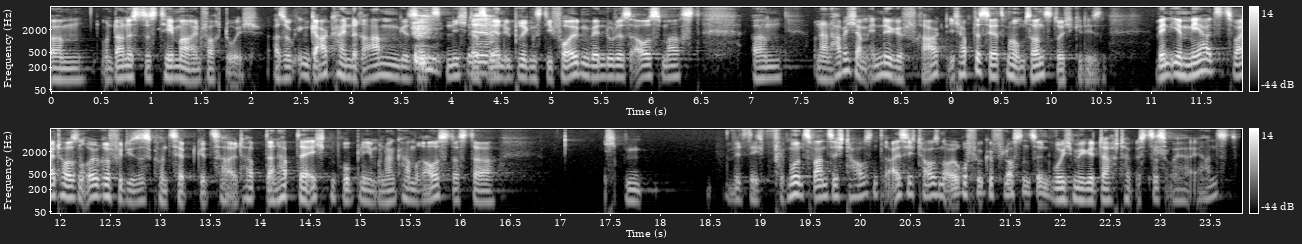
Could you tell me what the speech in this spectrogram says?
Ähm, und dann ist das Thema einfach durch. Also in gar keinen Rahmen gesetzt, nicht. Das wären übrigens die Folgen, wenn du das ausmachst. Ähm, und dann habe ich am Ende gefragt, ich habe das jetzt mal umsonst durchgelesen. wenn ihr mehr als 2000 Euro für dieses Konzept gezahlt habt, dann habt ihr echt ein Problem. Und dann kam raus, dass da, ich will es nicht, 25.000, 30.000 Euro für geflossen sind, wo ich mir gedacht habe, ist das euer Ernst?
